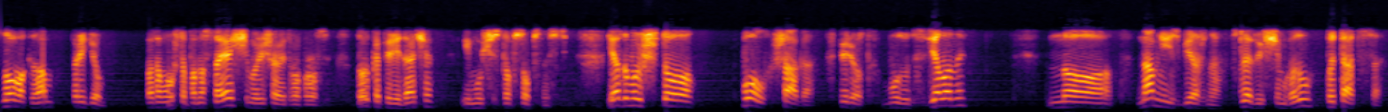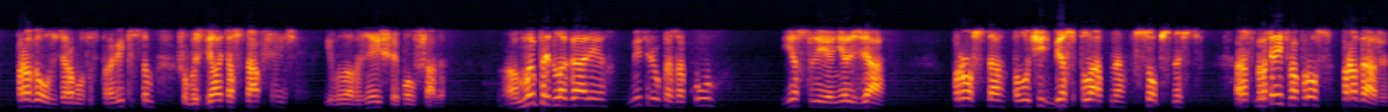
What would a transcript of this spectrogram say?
снова к вам придем. Потому что по-настоящему решают вопросы только передача имущества в собственность. Я думаю, что полшага вперед будут сделаны, но нам неизбежно в следующем году пытаться продолжить работу с правительством, чтобы сделать оставшиеся и важнейшие полшага. Мы предлагали Дмитрию Казаку если нельзя просто получить бесплатно в собственность, рассмотреть вопрос продажи.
